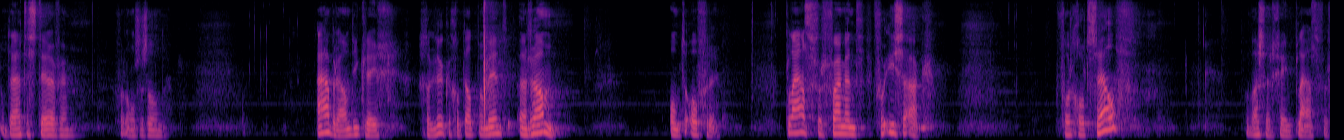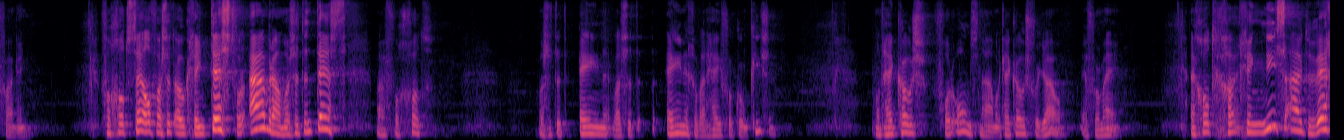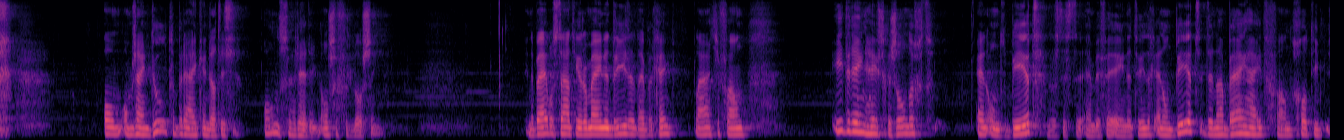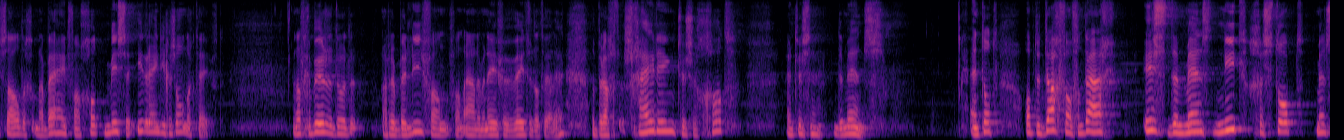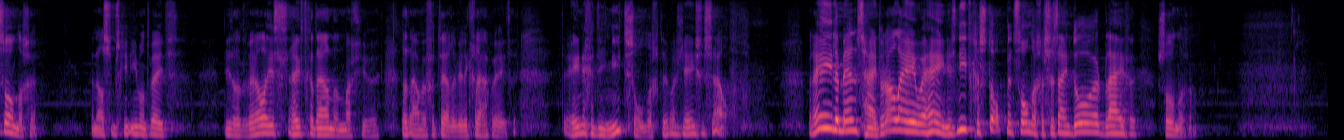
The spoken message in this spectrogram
Om daar te sterven voor onze zonden. Abraham die kreeg gelukkig op dat moment een ram om te offeren. Plaatsvervangend voor Isaac. Voor God zelf was er geen plaatsvervanging. Voor God zelf was het ook geen test. Voor Abraham was het een test. Maar voor God was het het, ene, was het enige waar hij voor kon kiezen. Want hij koos voor ons namelijk. Hij koos voor jou en voor mij. En God ging niets uit de weg om, om zijn doel te bereiken. En dat is onze redding, onze verlossing. In de Bijbel staat in Romeinen 3, daar hebben we geen plaatje van. Iedereen heeft gezondigd en ontbeert, dat is dus de MBV 21, en ontbeert de nabijheid van God. Die zal de nabijheid van God missen. Iedereen die gezondigd heeft. En dat gebeurde door de rebellie van, van Adam en Eve, we weten dat wel. Hè? Dat bracht scheiding tussen God en tussen de mens. En tot op de dag van vandaag is de mens niet gestopt met zondigen. En als je misschien iemand weet die dat wel is, heeft gedaan, dan mag je dat aan me vertellen, wil ik graag weten. De enige die niet zondigde was Jezus zelf. De hele mensheid, door alle eeuwen heen, is niet gestopt met zondigen. Ze zijn door blijven zondigen.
